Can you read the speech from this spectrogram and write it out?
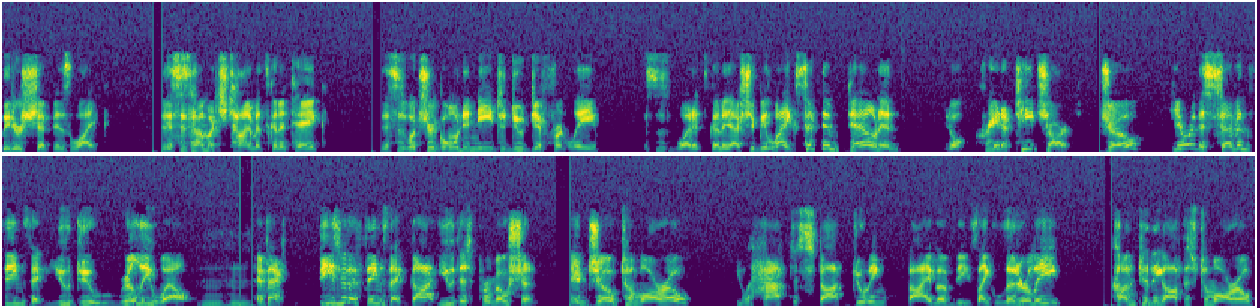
leadership is like. This is how much time it's going to take. This is what you're going to need to do differently. This is what it's going to actually be like. Sit them down and you know create a T chart. Joe, here are the seven things that you do really well. Mm-hmm. In fact, these are the things that got you this promotion. And Joe, tomorrow, you have to stop doing five of these. Like literally, come to the office tomorrow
